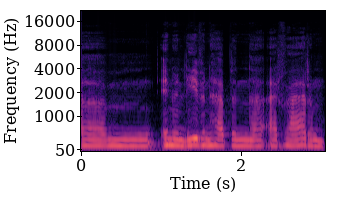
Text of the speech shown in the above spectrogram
um, in hun leven hebben uh, ervaren.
